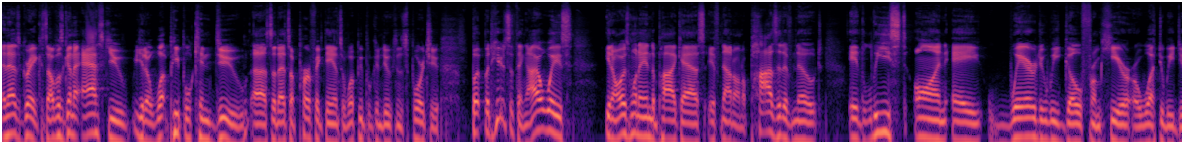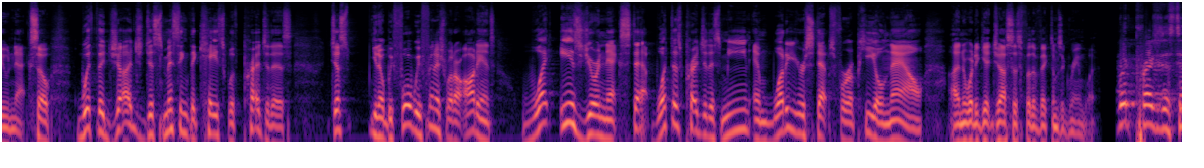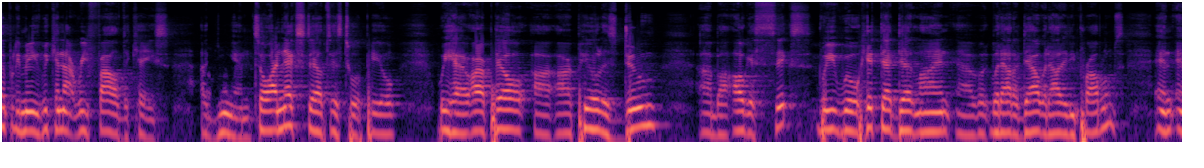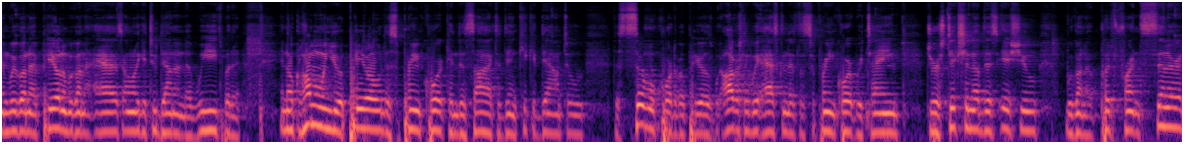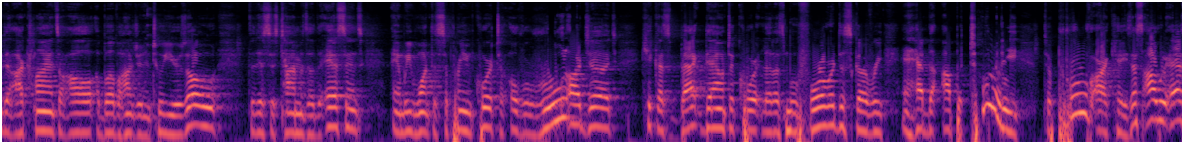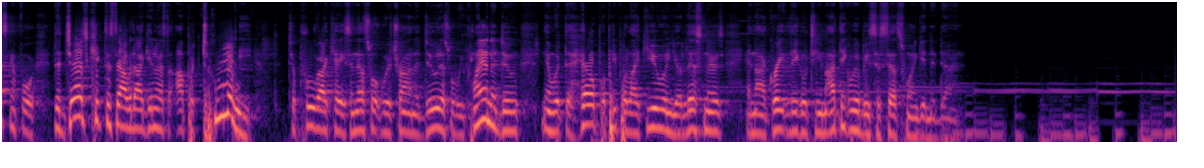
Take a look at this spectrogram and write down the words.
And that's great because I was going to ask you, you know, what people can do. Uh, so that's a perfect answer. What people can do can support you. But but here's the thing: I always, you know, I always want to end the podcast, if not on a positive note, at least on a where do we go from here or what do we do next. So with the judge dismissing the case with prejudice, just you know before we finish with our audience what is your next step? What does prejudice mean and what are your steps for appeal now in order to get justice for the victims of greenwood? What prejudice simply means we cannot refile the case again. So our next steps is to appeal. We have our appeal uh, our appeal is due uh, by august 6th we will hit that deadline uh, without a doubt without any problems and, and we're going to appeal and we're going to ask. I don't want to get too down in the weeds, but in, in Oklahoma, when you appeal, the Supreme Court can decide to then kick it down to the Civil Court of Appeals. Obviously, we're asking that the Supreme Court retain jurisdiction of this issue. We're going to put front and center that our clients are all above 102 years old. that this is time is of the essence, and we want the Supreme Court to overrule our judge, kick us back down to court, let us move forward discovery, and have the opportunity to prove our case. That's all we're asking for. The judge kicked us out without giving us the opportunity to prove our case. And that's what we're trying to do. That's what we plan to do. And with the help of people like you and your listeners and our great legal team, I think we'll be successful in getting it done.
